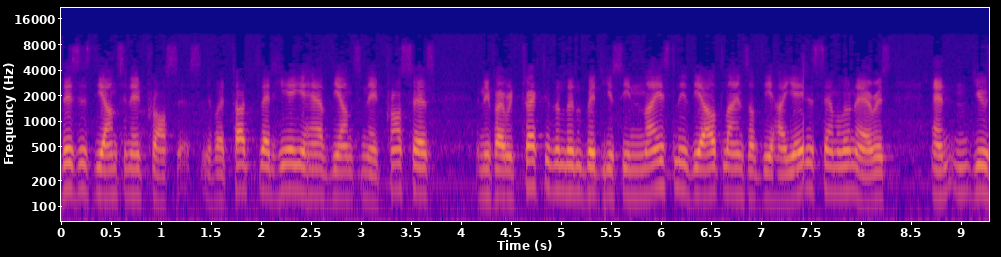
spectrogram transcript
This is the uncinate process. If I touch that here, you have the uncinate process. And if I retract it a little bit, you see nicely the outlines of the hiatus semilunaris. And you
